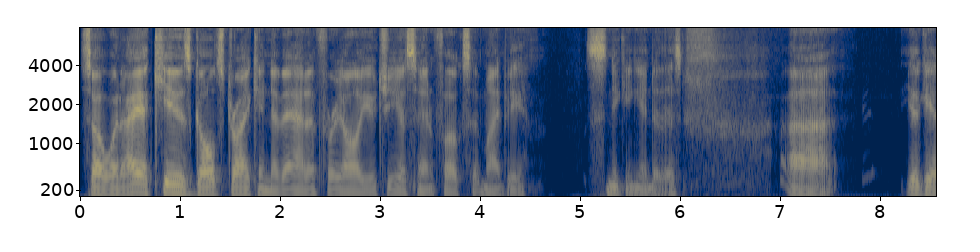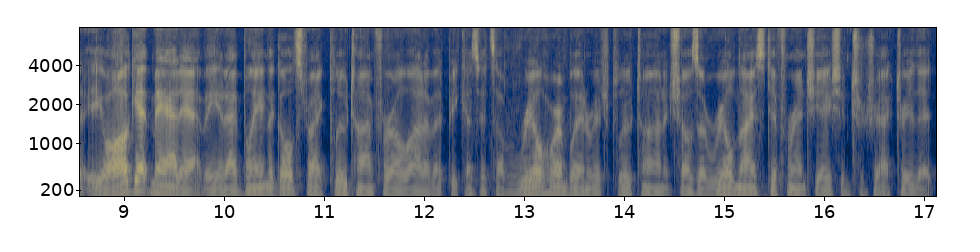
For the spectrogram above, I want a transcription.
So when I accuse Goldstrike in Nevada, for all you GSN folks that might be sneaking into this, uh, you get you all get mad at me, and I blame the Goldstrike Pluton for a lot of it because it's a real hornblende rich Pluton. It shows a real nice differentiation trajectory that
